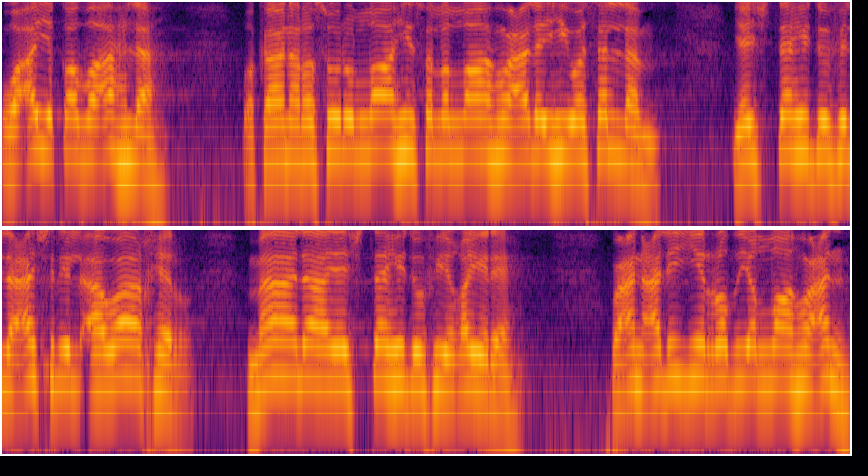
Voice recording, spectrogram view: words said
وأيقظ أهله. وكان رسول الله صلى الله عليه وسلم يجتهد في العشر الأواخر ما لا يجتهد في غيره. وعن علي رضي الله عنه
